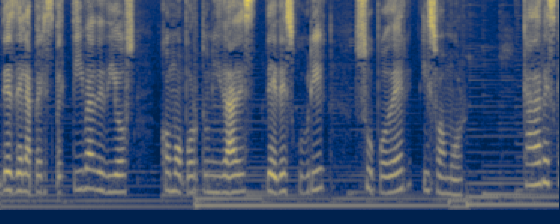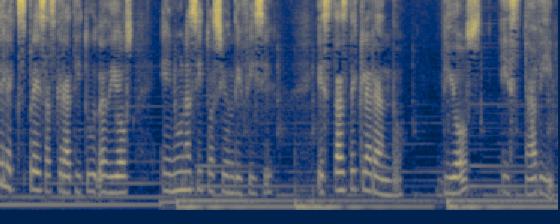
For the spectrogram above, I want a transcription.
desde la perspectiva de Dios como oportunidades de descubrir su poder y su amor. Cada vez que le expresas gratitud a Dios en una situación difícil, estás declarando, Dios está vivo.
